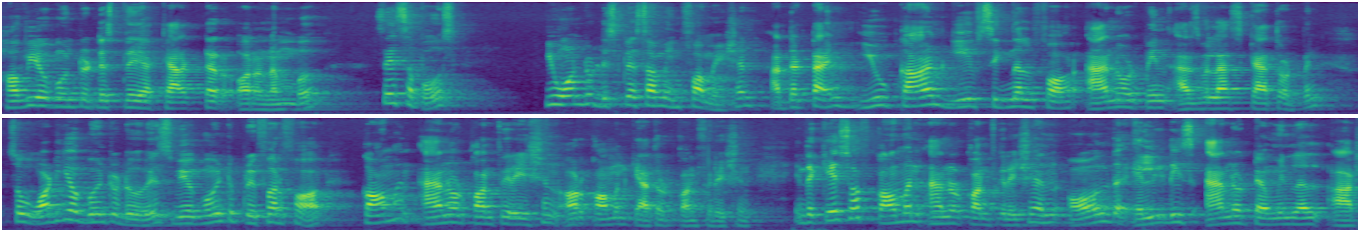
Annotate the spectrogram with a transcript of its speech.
How we are going to display a character or a number. Say suppose you want to display some information. At that time you can't give signal for anode pin as well as cathode pin. So what you are going to do is we are going to prefer for common anode configuration or common cathode configuration. In the case of common anode configuration all the LEDs anode terminal are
